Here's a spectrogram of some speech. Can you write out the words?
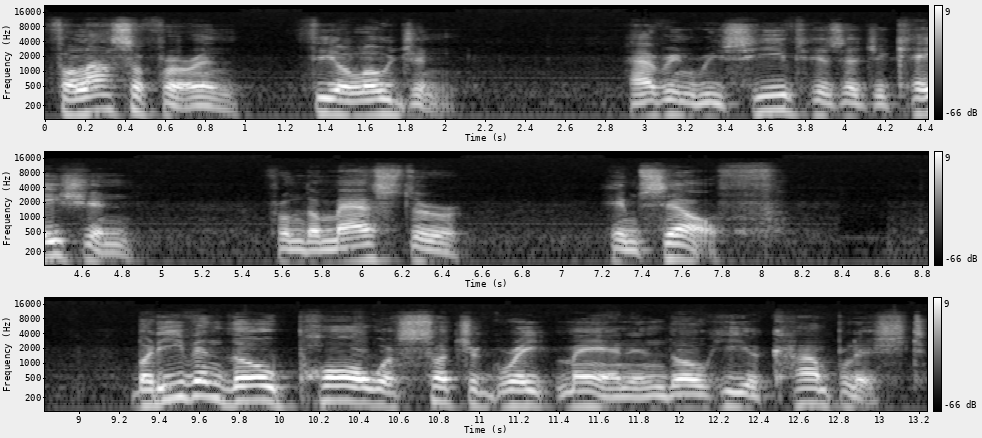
philosopher and theologian, having received his education from the Master himself. But even though Paul was such a great man, and though he accomplished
